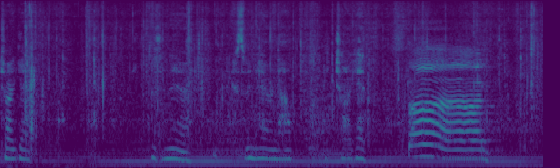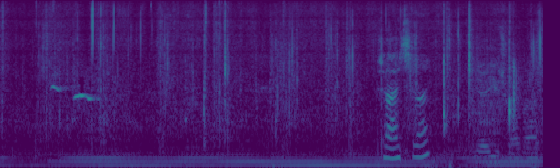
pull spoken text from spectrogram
Try again. He's near. Because we're near now. Try again. Stan! Try, should I? Yeah, you try that.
